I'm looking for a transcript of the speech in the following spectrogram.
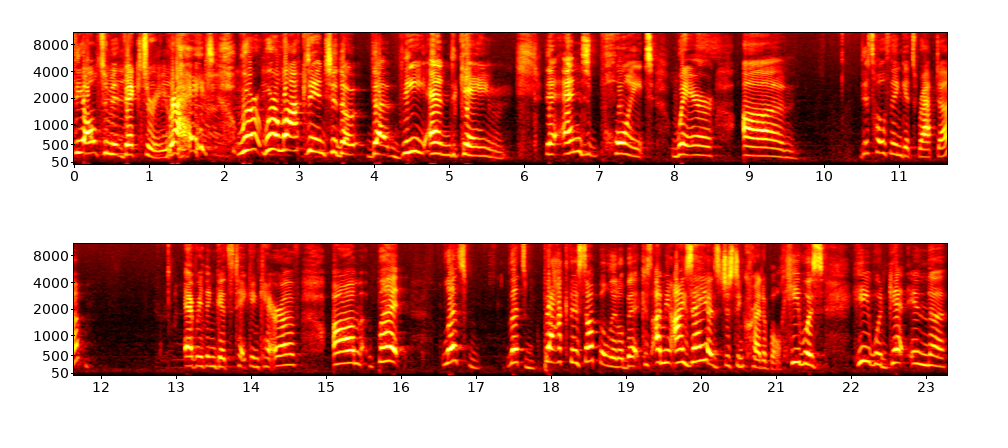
the ultimate victory, right? We're, we're locked into the, the, the end game, the end point where um, this whole thing gets wrapped up, everything gets taken care of. Um, but let's let's back this up a little bit because I mean Isaiah is just incredible. He was he would get in the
